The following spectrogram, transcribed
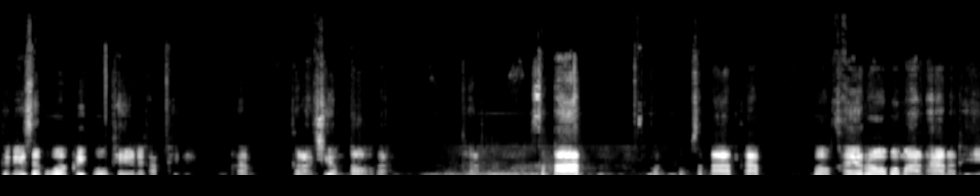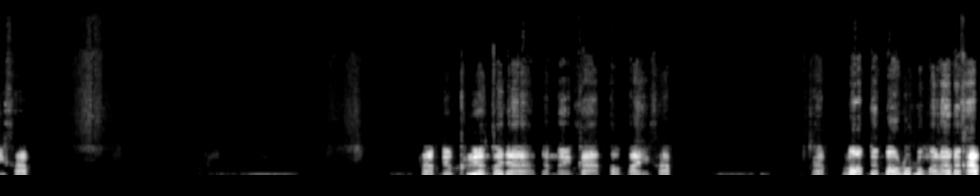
ทีนี้เสร็จปุ๊บก็คลิกโอเคเลยครับทีเดียวครับกำลังเชื่อมต่อกัน ครับสตาร์ทกดปุ่มสตาร์ทครับ บอกให้รอประมาณ 5 นาทีครับ ครับเดี๋ยวเครื่องก็จะดำเนินการต่อไปครับ ครับ รอบเดินเบาลดลงมาแล้วนะครับ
